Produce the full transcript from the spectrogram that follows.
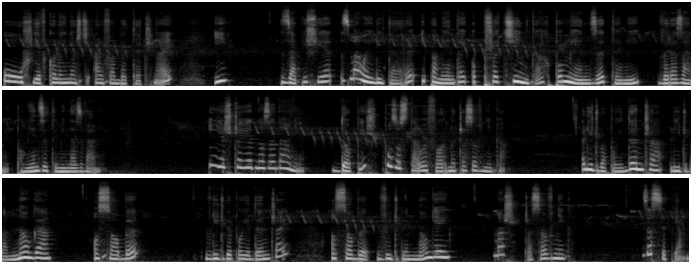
Ułóż je w kolejności alfabetycznej i zapisz je z małej litery i pamiętaj o przecinkach pomiędzy tymi wyrazami, pomiędzy tymi nazwami. I jeszcze jedno zadanie. Dopisz pozostałe formy czasownika. Liczba pojedyncza, liczba mnoga, osoby w liczbie pojedynczej, osoby w liczbie mnogiej. Masz czasownik. Zasypiam.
